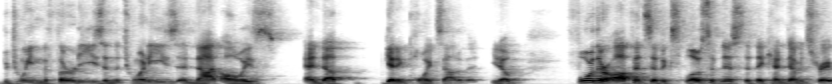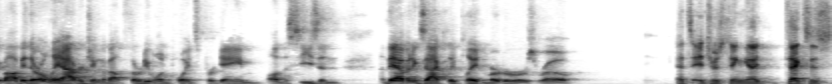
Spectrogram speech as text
between the 30s and the 20s and not always end up getting points out of it. You know, for their offensive explosiveness that they can demonstrate, Bobby, they're only averaging about 31 points per game on the season. And they haven't exactly played murderer's row. That's interesting. Uh, Texas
